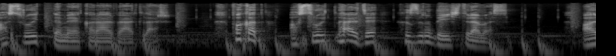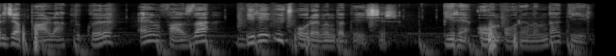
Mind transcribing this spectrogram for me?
asteroid demeye karar verdiler. Fakat asteroidler de hızını değiştiremez. Ayrıca parlaklıkları en fazla 1'e 3 oranında değişir. 1'e 10 oranında değil.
